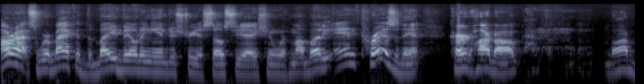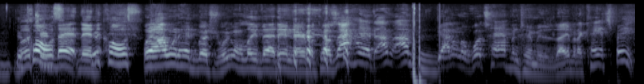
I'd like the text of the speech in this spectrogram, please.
All right, so we're back at the Bay Building Industry Association with my buddy and president, Kurt Hardog. Boy, I butchered close. that, didn't You're I? close. Well, I went ahead and butchered. We're going to leave that in there because I had, I, I, I don't know what's happened to me today, but I can't speak.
